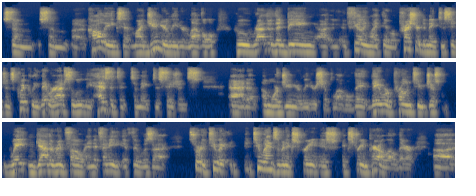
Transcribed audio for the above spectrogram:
some some uh, colleagues at my junior leader level who, rather than being uh, feeling like they were pressured to make decisions quickly, they were absolutely hesitant to make decisions at a, a, more junior leadership level. They they were prone to just wait and gather info, and if any, if it was a sort of two two ends of an extreme extreme parallel there. Uh,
